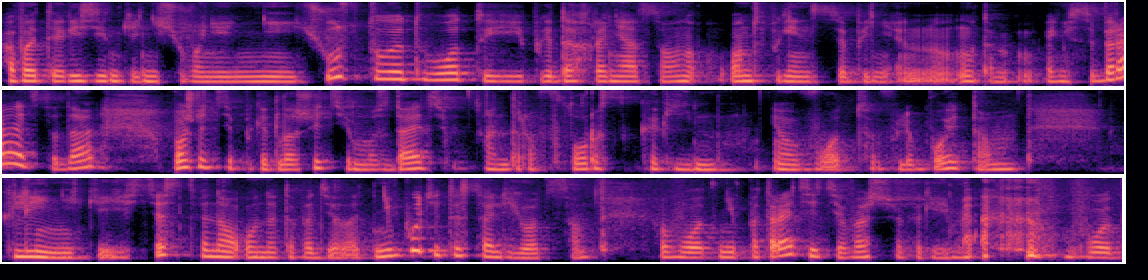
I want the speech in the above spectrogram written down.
а в этой резинке ничего не, не чувствует, вот, и предохраняться он, он в принципе, не, ну, там, не собирается, да, можете предложить ему сдать андрофлор скрин, вот, в любой там клинике. Естественно, он этого делать не будет и сольется. Вот, не потратите ваше время. вот.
